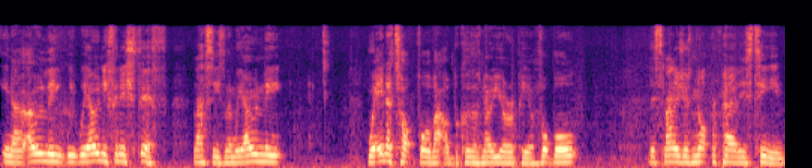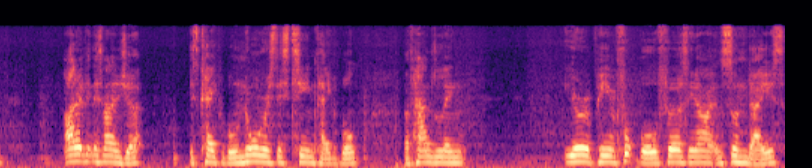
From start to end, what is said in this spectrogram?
you know only we, we only finished fifth last season, and we only we're in a top four battle because of no European football. This manager's not prepared his team. I don't think this manager is capable, nor is this team capable, of handling European football Thursday night and Sundays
